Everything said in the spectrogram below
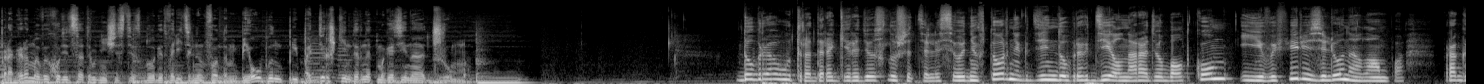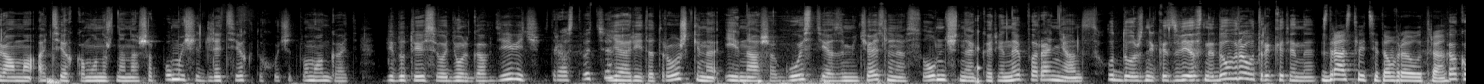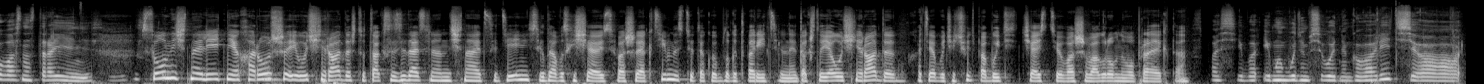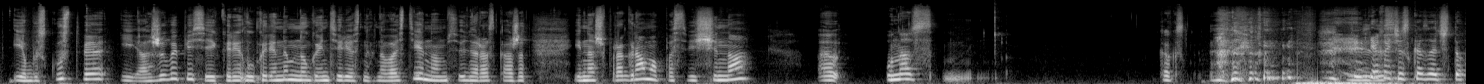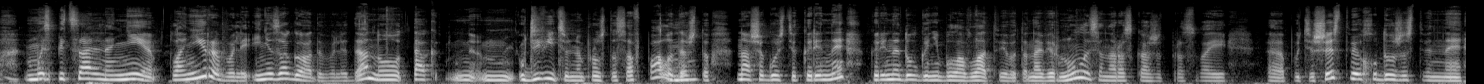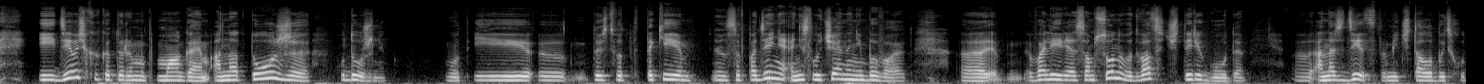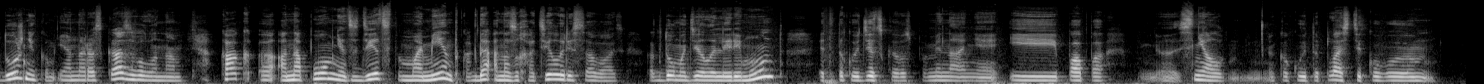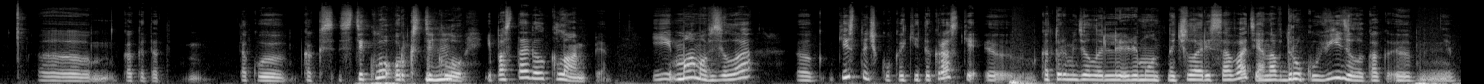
Программа выходит в сотрудничестве с благотворительным фондом «Биопен» при поддержке интернет-магазина «Джум». Доброе утро, дорогие радиослушатели. Сегодня вторник, День добрых дел на радио Болтком и в эфире «Зеленая лампа». Программа о тех, кому нужна наша помощь и для тех, кто хочет помогать. Ведут ее сегодня Ольга Авдевич. Здравствуйте. Я Рита Трошкина и наша гостья, замечательная, солнечная Карине Паранянс, художник известный. Доброе утро, Карине. Здравствуйте, доброе утро. Как у вас настроение? Солнечное, летнее, хорошее, и очень рада, что так созидательно начинается день. Всегда восхищаюсь вашей активностью такой благотворительной. Так что я очень рада хотя бы чуть-чуть побыть частью вашего огромного проекта. Спасибо. И мы будем сегодня говорить э, и об искусстве, и о живописи. И у Карины много интересных новостей. Нам сегодня расскажет. И наша программа посвящена... Э, у нас, как я хочу сказать, что мы специально не планировали и не загадывали, да, но так удивительно просто совпало, да, что наша гостья Корине, Корине долго не была в Латвии, вот она вернулась, она расскажет про свои э, путешествия художественные, и девочка, которой мы помогаем, она тоже художник. Вот, и э, то есть вот такие э, совпадения, они случайно не бывают. Э, Валерия Самсонова 24 года. Э, она с детства мечтала быть художником, и она рассказывала нам, как э, она помнит с детства момент, когда она захотела рисовать. Как дома делали ремонт, это такое детское воспоминание, и папа э, снял какую-то пластиковую, как этот такую, как стекло, оргстекло, mm-hmm. и поставил к лампе. И мама взяла кисточку, какие-то краски, э, которыми делали ремонт, начала рисовать, и она вдруг увидела, как э,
